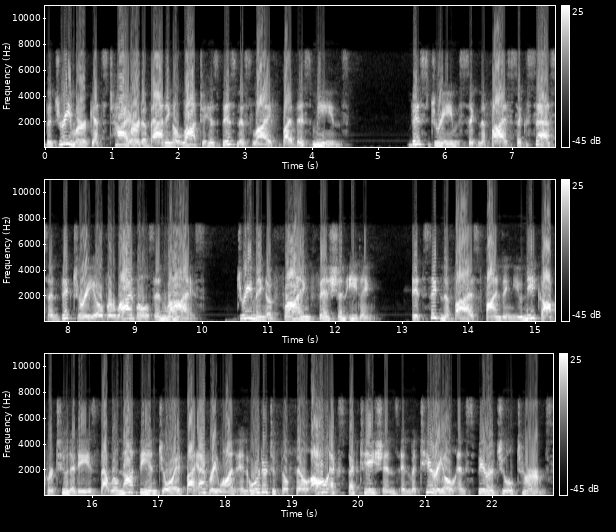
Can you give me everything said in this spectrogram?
The dreamer gets tired of adding a lot to his business life by this means. This dream signifies success and victory over rivals and rise. Dreaming of frying fish and eating. It signifies finding unique opportunities that will not be enjoyed by everyone in order to fulfill all expectations in material and spiritual terms.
